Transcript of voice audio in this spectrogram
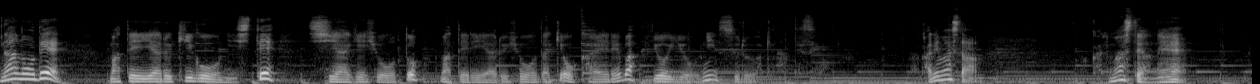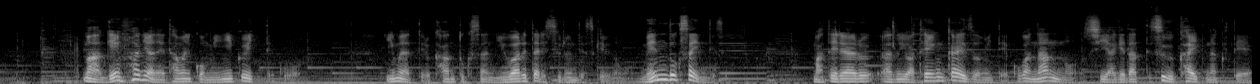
なのでマテリアル記号にして仕上げ表とマテリアル表だけを変えれば良いようにするわけなんです。かりました？わかりましたよね。まあ現場にはねたまにこう見にくいってこう今やってる監督さんに言われたりするんですけれども面倒くさいんですよ。マテリアルあるいは展開図を見てここは何の仕上げだってすぐ書いてなくて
